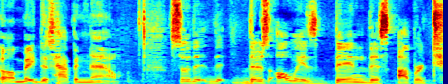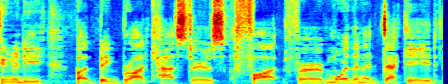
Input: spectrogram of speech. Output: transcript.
uh, made this happen now? So the, the, there's always been this opportunity, but big broadcasters fought for more than a decade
